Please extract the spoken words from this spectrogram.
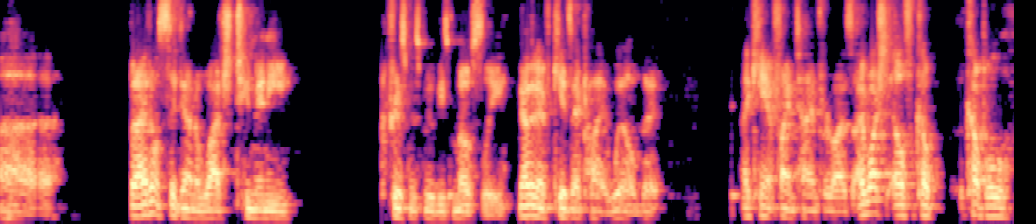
Uh, but I don't sit down and watch too many Christmas movies. Mostly now that I have kids, I probably will, but I can't find time for a lots. I watched Elf a couple, a couple,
